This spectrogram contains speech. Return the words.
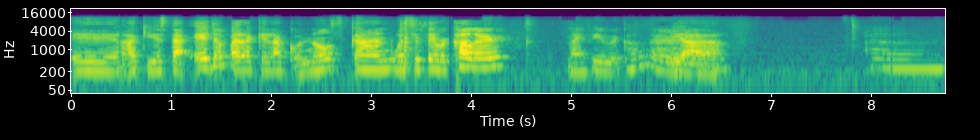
Eh, aquí está ella para que la conozcan. What's your favorite color? My favorite color. Yeah. Um,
